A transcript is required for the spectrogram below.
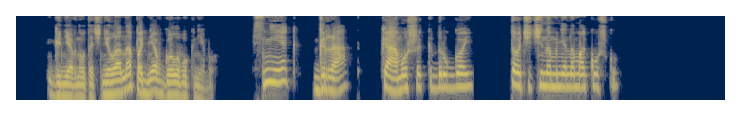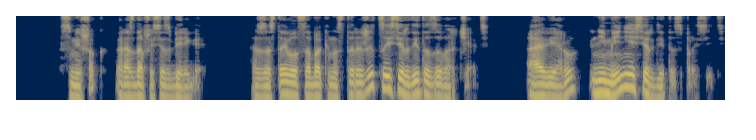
— гневно уточнила она, подняв голову к небу. «Снег, град, камушек другой, точечно мне на макушку». Смешок, раздавшийся с берега, заставил собак насторожиться и сердито заворчать, а Веру не менее сердито спросить.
